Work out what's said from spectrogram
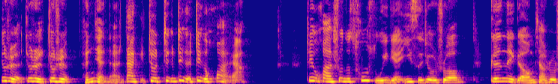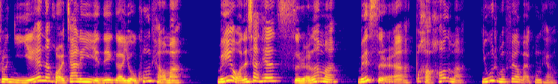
就是就是就是很简单，大就这个这个这个话呀，这个话说的粗俗一点，意思就是说，跟那个我们小时候说，你爷爷那会儿家里那个有空调吗？没有，那夏天死人了吗？没死人啊，不好好的吗？你为什么非要买空调？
